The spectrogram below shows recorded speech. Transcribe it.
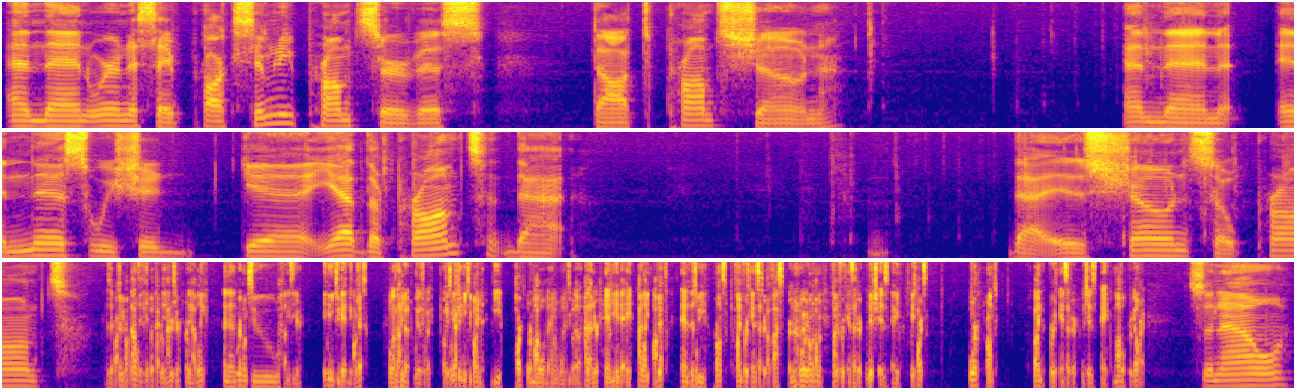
and then we're going to say proximity prompt service dot prompt shown. And then in this, we should get, yeah, the prompt that that is shown. So prompt. So now,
